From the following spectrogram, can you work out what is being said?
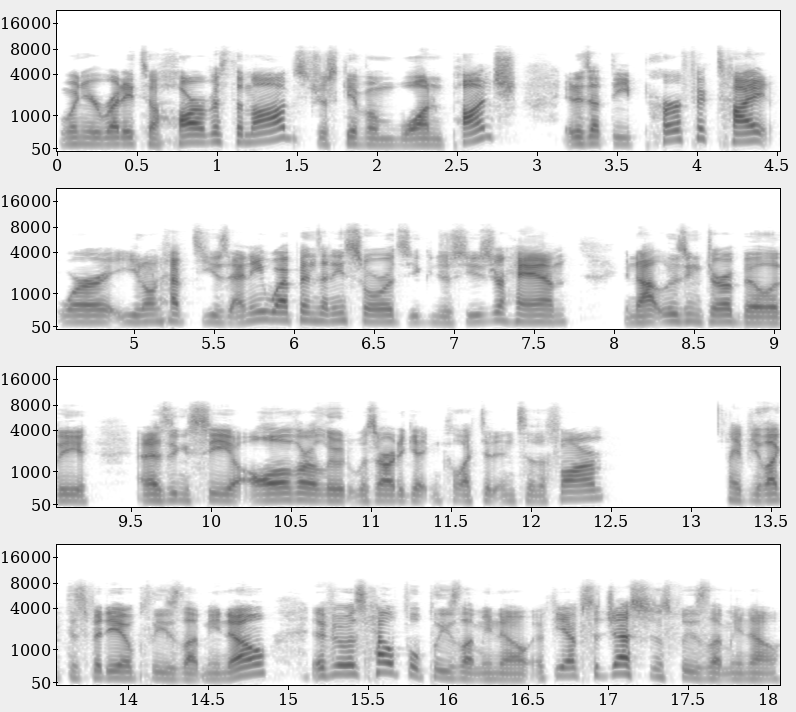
When you're ready to harvest the mobs, just give them one punch. It is at the perfect height where you don't have to use any weapons, any swords. You can just use your hand. You're not losing durability. And as you can see, all of our loot was already getting collected into the farm. If you like this video, please let me know. If it was helpful, please let me know. If you have suggestions, please let me know.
